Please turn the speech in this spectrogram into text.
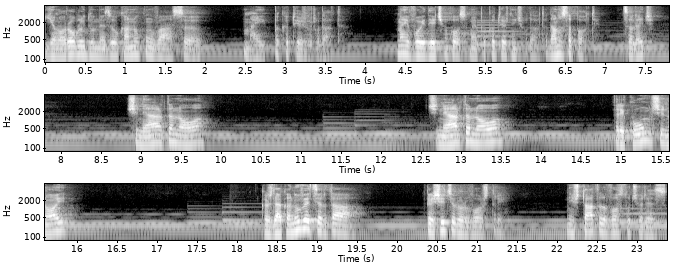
Eu mă rog lui Dumnezeu ca nu cumva să mai păcătuiești vreodată. N-ai voie de aici încolo să mai păcătuiești niciodată, dar nu se poate. Înțelegi? Și ne arată nouă și ne arată nouă precum și noi căci dacă nu veți ierta greșiților voștri, nici Tatăl vostru ceresc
